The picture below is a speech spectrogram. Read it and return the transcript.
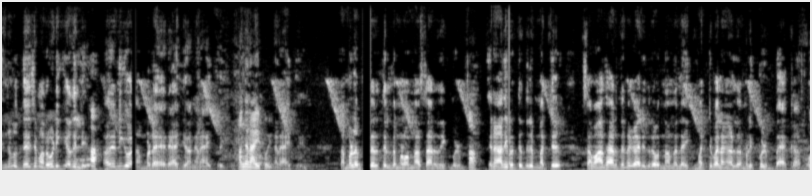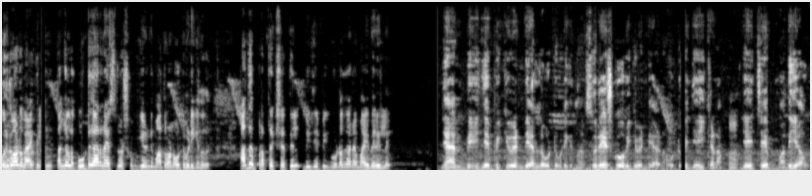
നിങ്ങൾ ഉദ്ദേശിച്ച മറുപടിക്ക് അതില്ലേ? നമ്മുടെ രാജ്യം അങ്ങനെ ആയിപ്പോയി. അങ്ങനെ ആയിപ്പോയി. അങ്ങനെ ആയിപ്പോയി. നമ്മൾ തരത്തിൽ നമ്മൾ ഒന്നാം സ്ഥാനം നിൽക്കുമ്പോഴും. ജനാധിപത്യത്തിലും മറ്റ് സമാധാനത്തിന്റെ കാര്യത്തിലും ഒന്നാം നില മറ്റ് ഫലങ്ങളിൽ നമ്മൾ ഇപ്പോഴും ബാക്കാണ് ഒരുപാട് ബാക്കിൽ തങ്ങളുടെ കൂട്ടുകാരനായ സുരേഷ് ഗോപിക്ക് വേണ്ടി മാത്രമാണ് വോട്ട് പിടിക്കുന്നത്. അത് പ്രത്യക്ഷത്തിൽ ബി ജെ പി ഗുണകരമായി വരില്ലേ? ഞാൻ ബി ജെ പിക്ക് വേണ്ടിയല്ല വോട്ട് പിടിക്കുന്നത്. സുരേഷ് ഗോപിക്ക് വേണ്ടിയാണ് വോട്ട്. ജയിക്കണം. ജയിച്ചേ മതിയാവും.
